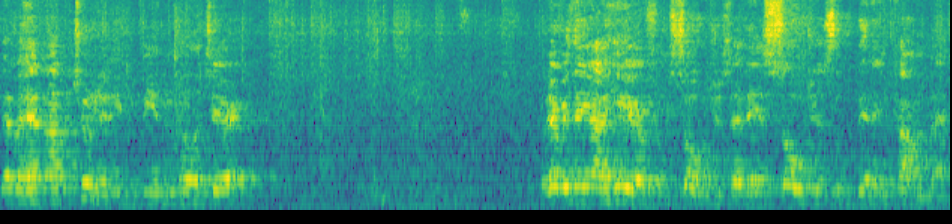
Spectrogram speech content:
Never had an opportunity to be in the military. But everything I hear from soldiers, that is, soldiers who've been in combat,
